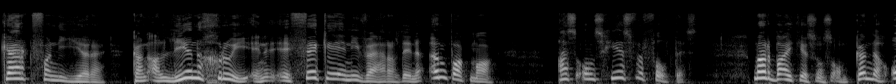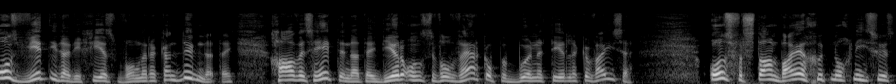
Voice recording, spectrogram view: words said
kerk van die Here kan alleen groei en effek hê in die wêreld en 'n impak maak as ons gees vervuld is. Maar baie keer is ons onkundig. Ons weet nie dat die Gees wondere kan doen, dat hy gawes het en dat hy deur ons wil werk op 'n bonatuurlike wyse. Ons verstaan baie goed nog nie soos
